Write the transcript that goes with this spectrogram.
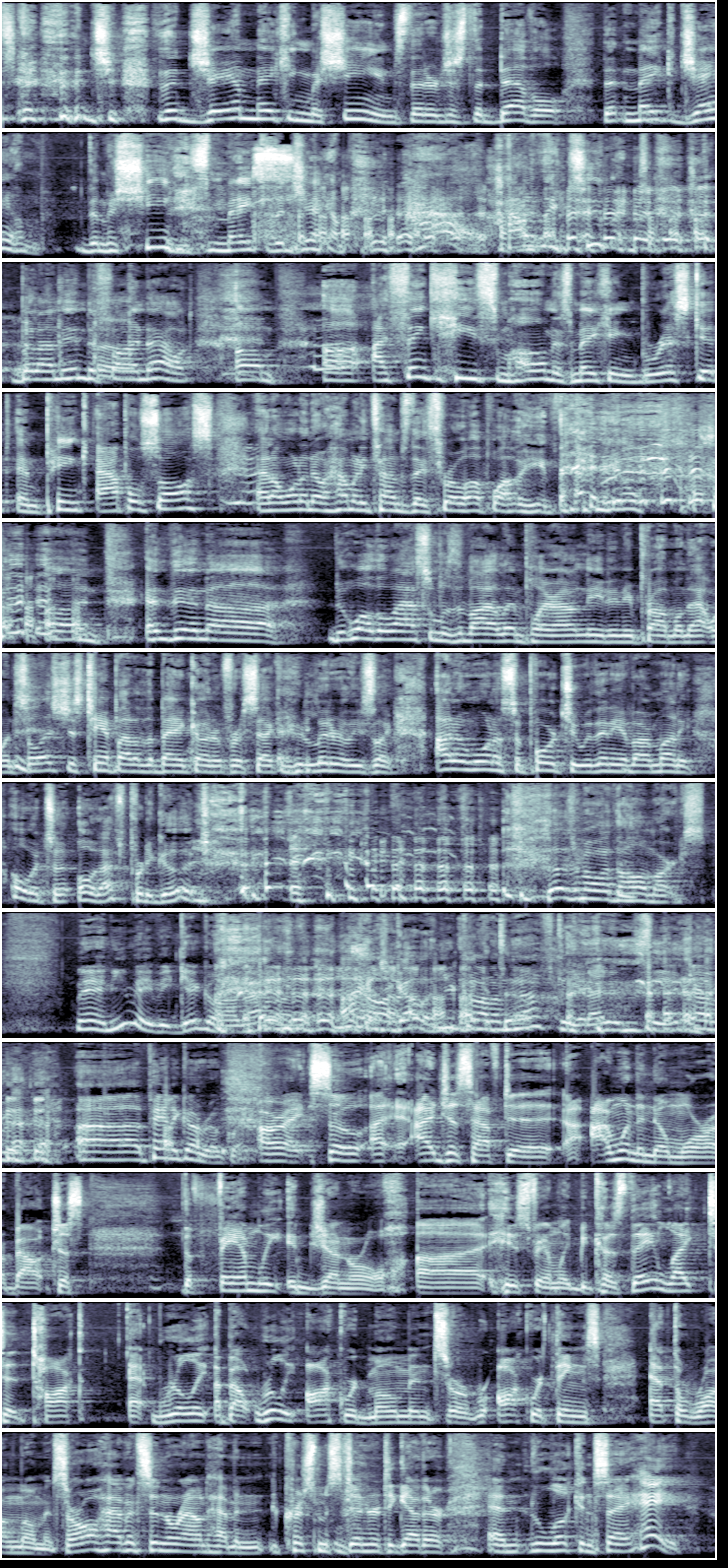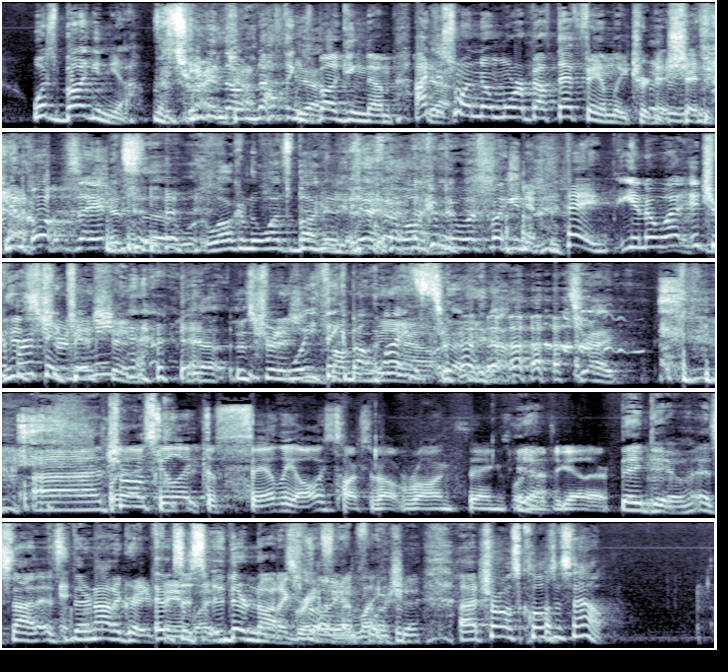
the, j- the jam making machines that are just the devil that make jam. The machines make the jam. How? How do they do it? But I'm in to find out. Um, uh, I think Heath's mom is making brisket and pink applesauce, and I want to know how many times they throw up while they eat that meal. um, and then, uh, well, the last one was the violin player. I don't need any problem on that one. So let's just camp out of the bank owner for a second, who literally is like, "I don't want to support you with any of our money." Oh, it's a. Oh, that's pretty good. Those are my the hallmarks. Man, you made me giggle on that one. I had you going. You called him hefty, and I didn't see it coming. Uh, Panda, go real quick. All right, so I, I just have to. I, I want to know more about just the family in general, uh, his family, because they like to talk at really about really awkward moments or awkward things at the wrong moments. They're all having sitting around having Christmas dinner together and look and say, "Hey." What's bugging you? Even right, though yeah, nothing's yeah. bugging them, I just want to know more about that family tradition. You know what I'm saying? It's the welcome to what's bugging you. Yeah, welcome to what's bugging you. Hey, you know what? It's your This birthday, Timmy. tradition. Yeah. This tradition. What do you think about bummed me lights? That's right. Yeah, that's right. Uh, But I Charles, feel like the family always talks about wrong things when yeah, they're together. They do. It's not. It's, they're not a great family. Just- they're not a great really family. unfortunate. Uh, Charles, close us out.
